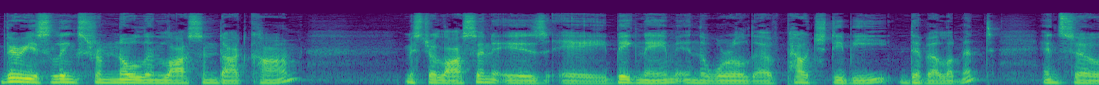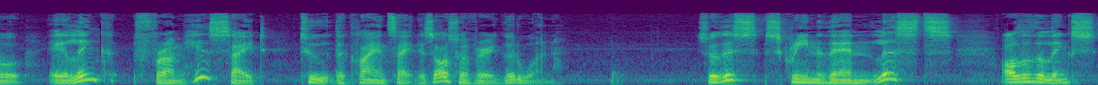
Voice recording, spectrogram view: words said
various links from nolanlawson.com. Mr. Lawson is a big name in the world of PouchDB development, and so a link from his site to the client site is also a very good one. So this screen then lists all of the links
